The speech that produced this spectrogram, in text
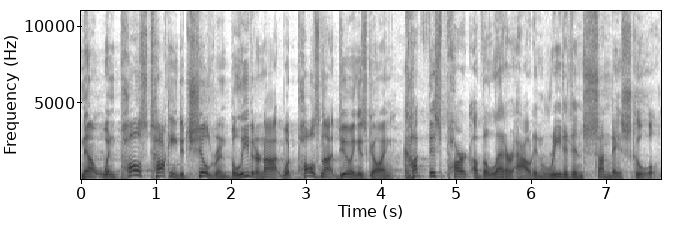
Now, when Paul's talking to children, believe it or not, what Paul's not doing is going, cut this part of the letter out and read it in Sunday school.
